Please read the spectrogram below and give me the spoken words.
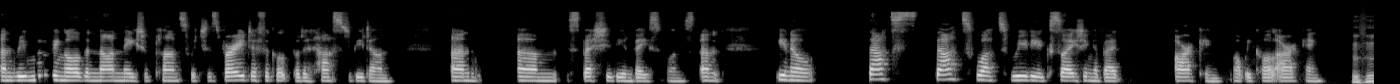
And removing all the non native plants, which is very difficult, but it has to be done. And um, especially the invasive ones. And, you know, that's that's what's really exciting about arking, what we call arking. Mm-hmm.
